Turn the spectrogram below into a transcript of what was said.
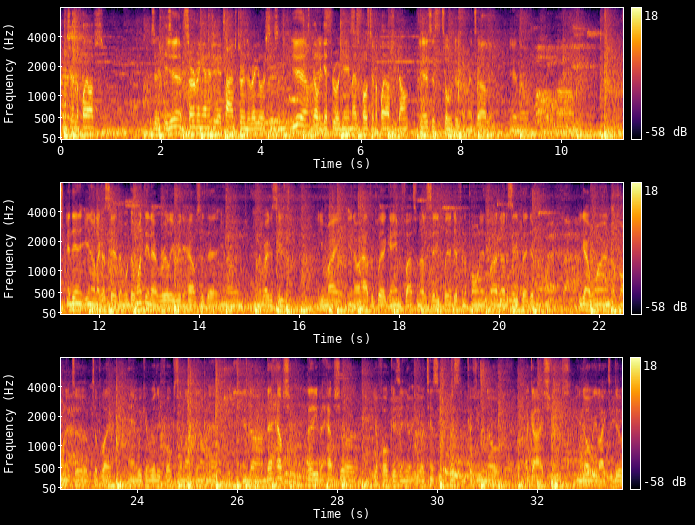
once you're in the playoffs? Is it a case yeah. of conserving energy at times during the regular season? Yeah. To be able to get through a game as opposed to in the playoffs, you don't. Yeah, it's just a total different mentality. You know. Um, and then, you know, like I said, the, the, one thing that really, really helps is that, you know, in, in, the regular season, you might, you know, have to play a game, fly to another city, play a different opponent, fly another city, play a different opponent. We got one opponent to, to play, and we can really focus and lock in on that. And um, that helps you. That even helps your your focus and your, your intensity defensively because you know a guy's strengths. You know what he like to do.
